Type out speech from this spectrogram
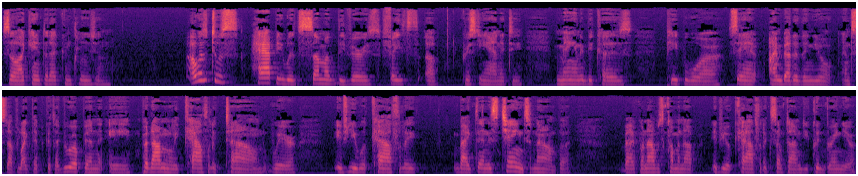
So I came to that conclusion. I was too happy with some of the various faiths of Christianity, mainly because people were saying, I'm better than you, and stuff like that, because I grew up in a predominantly Catholic town where if you were Catholic back then. It's changed now, but back when I was coming up, if you were Catholic, sometimes you couldn't bring your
